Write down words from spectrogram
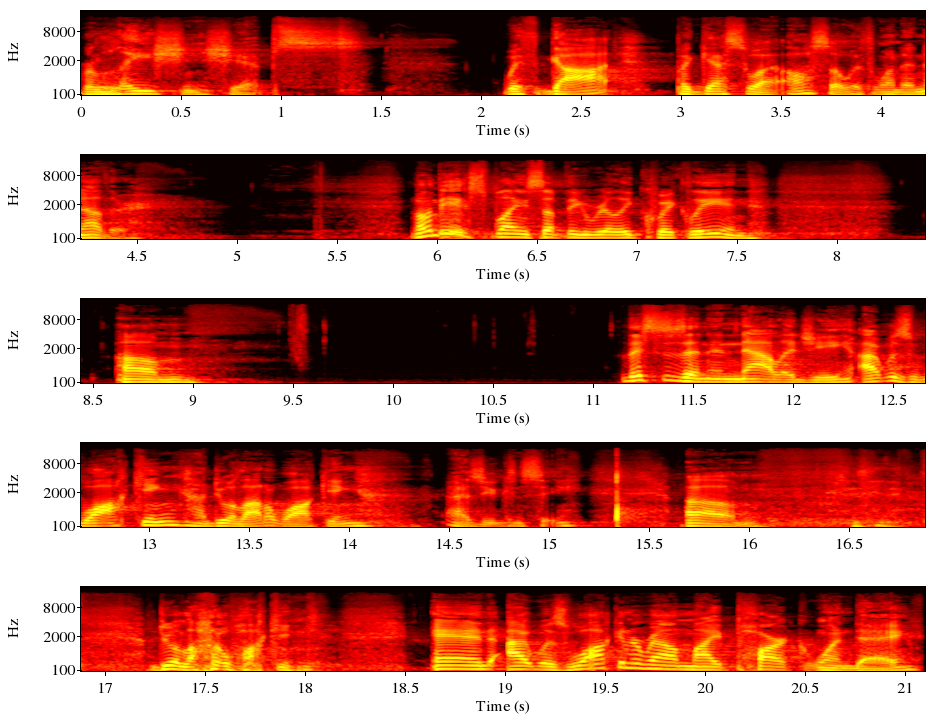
relationships with God, but guess what? Also with one another. Now, let me explain something really quickly. And um, this is an analogy. I was walking, I do a lot of walking, as you can see. Um, I do a lot of walking. And I was walking around my park one day,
